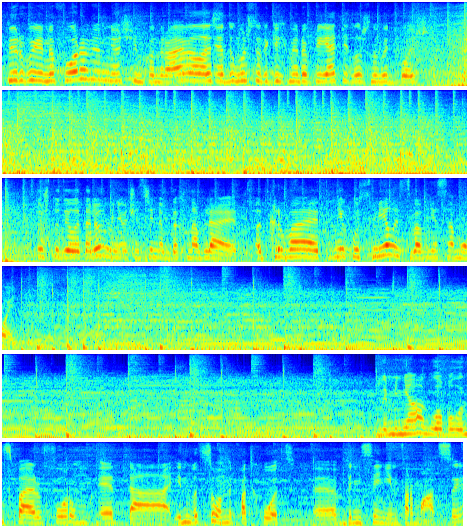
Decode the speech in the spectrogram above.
Впервые на форуме, мне очень понравилось. Я думаю, что таких мероприятий должно быть больше. То, что делает Алена, меня очень сильно вдохновляет. Открывает некую смелость во мне самой. Для меня Global Inspire Forum – это инновационный подход э, в донесении информации.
